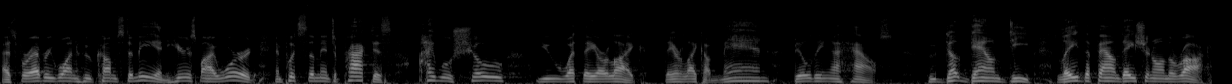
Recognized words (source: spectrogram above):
As for everyone who comes to me and hears my word and puts them into practice, I will show you what they are like. They are like a man building a house who dug down deep, laid the foundation on the rock.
